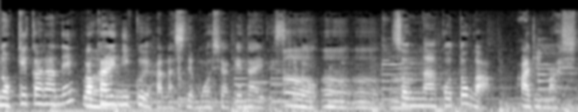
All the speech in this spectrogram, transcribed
のっけからね分かりにくい話で申し訳ないですけど、うんうんうんうん。そんなことがありまし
